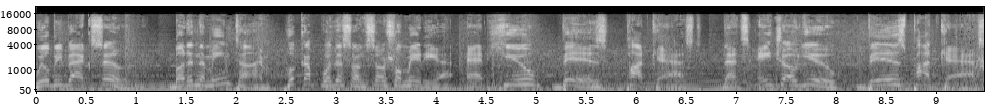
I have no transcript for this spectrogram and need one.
We'll be back soon. But in the meantime, hook up with us on social media at HOU Biz Podcast. That's H O U Biz Podcast.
